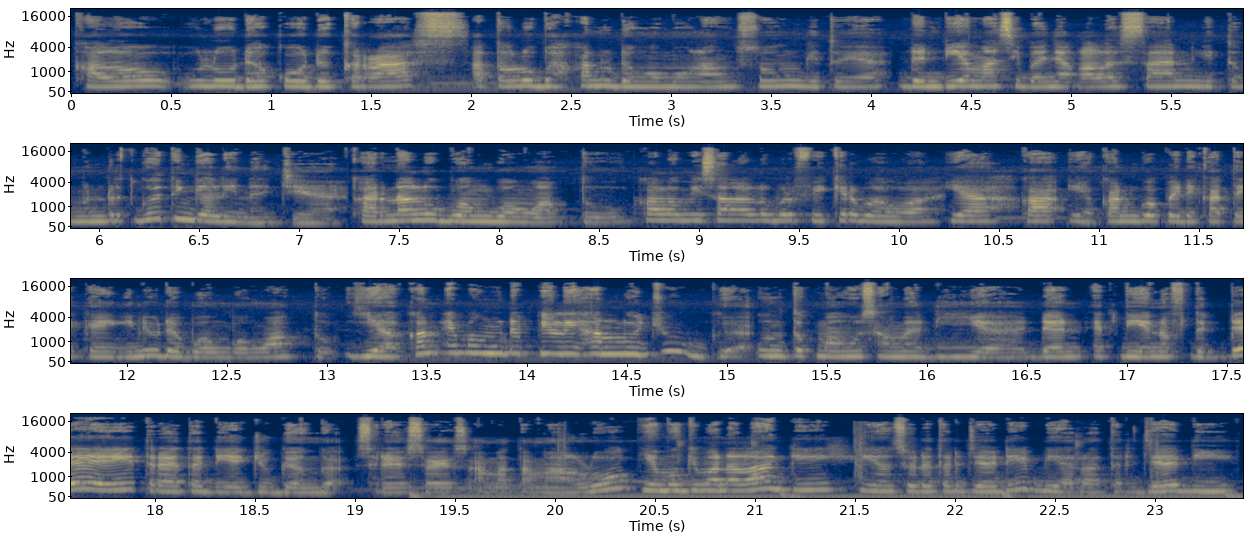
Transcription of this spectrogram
Kalau lu udah kode keras, atau lu bahkan udah ngomong langsung gitu ya, dan dia masih banyak alasan gitu, menurut gue tinggalin aja. Karena lu buang-buang waktu. Kalau misalnya lu berpikir bahwa, ya kak, ya kan gue PDKT kayak gini udah buang-buang waktu. Ya kan emang udah pilihan lu juga untuk mau sama dia. Dan at the end of the day, ternyata dia juga nggak serius-serius amat sama lu. Ya mau gimana lagi? Yang sudah terjadi, biarlah terjadi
